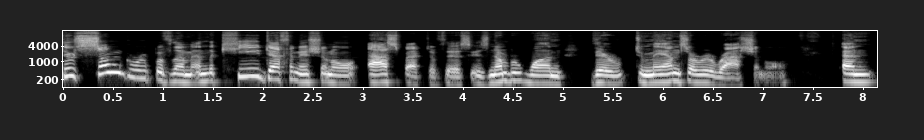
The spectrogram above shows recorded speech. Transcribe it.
there's some group of them, and the key definitional aspect of this is number one, their demands are irrational, and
